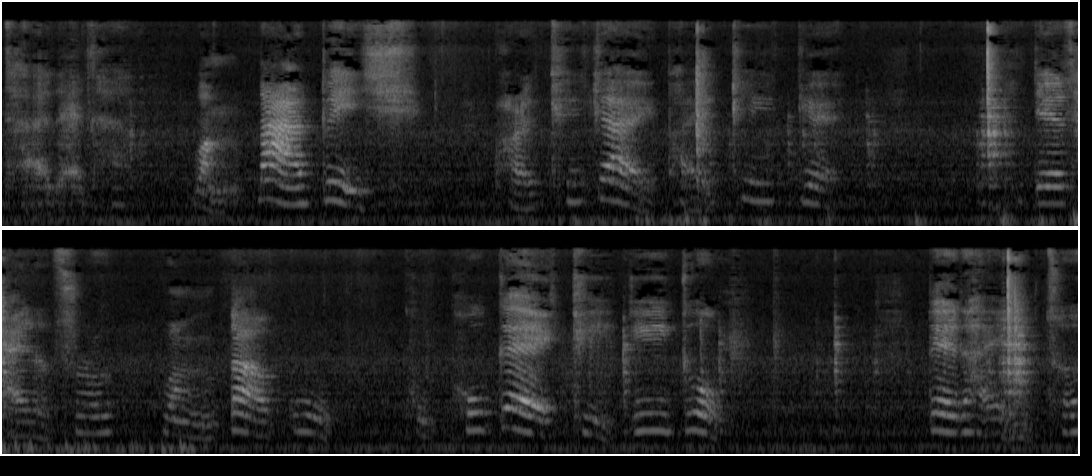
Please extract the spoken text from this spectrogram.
抬来抬，往大背，爹。爹抬着车往大库，库库盖起一个。爹抬着车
